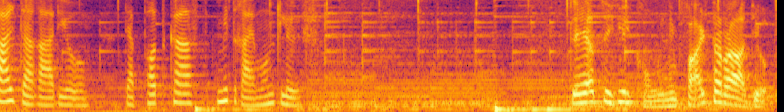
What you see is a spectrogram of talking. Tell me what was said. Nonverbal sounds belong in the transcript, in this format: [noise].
Falter Radio, der Podcast mit Raimund Löw. Sehr herzlich willkommen im Falter Radio.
